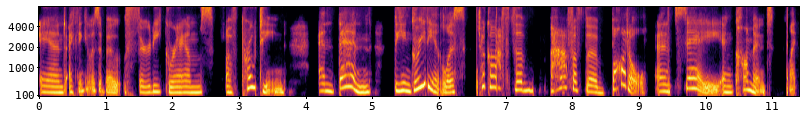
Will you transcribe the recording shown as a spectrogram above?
And I think it was about 30 grams of protein. And then the ingredient list took off the half of the bottle and say and comment like,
